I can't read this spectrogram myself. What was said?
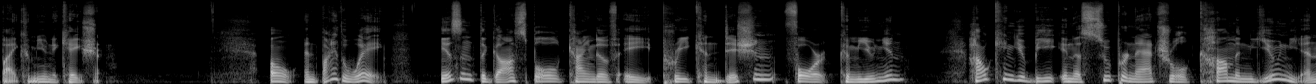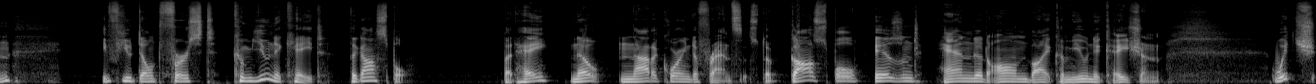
by communication. Oh, and by the way, isn't the gospel kind of a precondition for communion? How can you be in a supernatural common union if you don't first communicate the gospel? But hey, no, not according to Francis. The gospel isn't handed on by communication. Which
